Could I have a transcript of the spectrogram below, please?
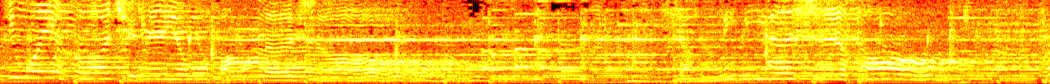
今为何却又放了手？时候，我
